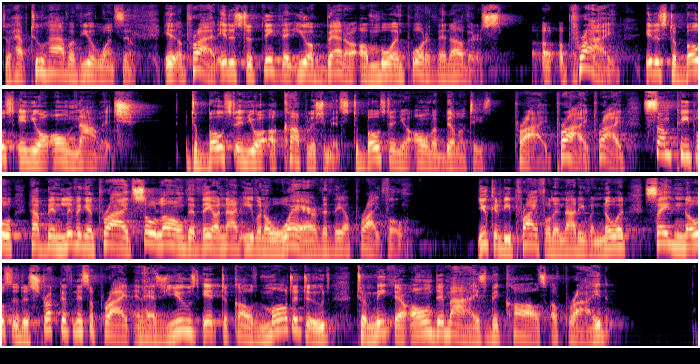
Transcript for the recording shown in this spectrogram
To have too high of a view of oneself. It, a pride, it is to think that you're better or more important than others. A, a pride, it is to boast in your own knowledge to boast in your accomplishments, to boast in your own abilities. Pride, pride, pride. Some people have been living in pride so long that they are not even aware that they are prideful. You can be prideful and not even know it. Satan knows the destructiveness of pride and has used it to cause multitudes to meet their own demise because of pride.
